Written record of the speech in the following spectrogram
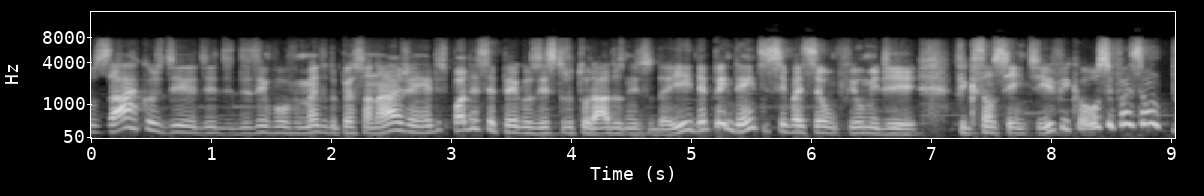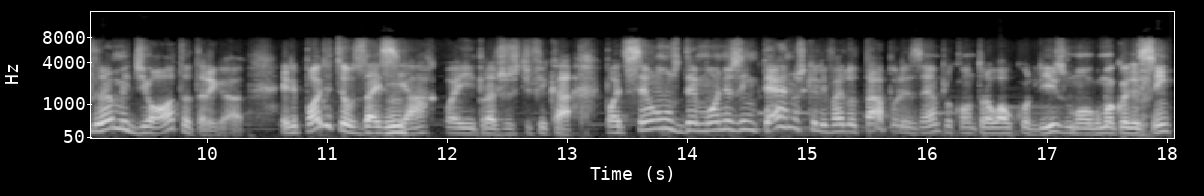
Os arcos de, de- de desenvolvimento do personagem, eles podem ser pegos e estruturados nisso daí, independente se vai ser um filme de ficção científica ou se vai ser um drama idiota, tá ligado? Ele pode ter usar esse arco aí pra justificar. Pode ser uns demônios internos que ele vai lutar, por exemplo, contra o alcoolismo ou alguma coisa assim,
